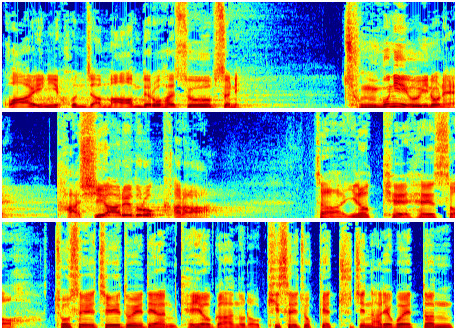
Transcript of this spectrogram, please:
과인이 혼자 마음대로 할 수 없으니 충분히 의논해 다시 아래도록 하라. 자, 이렇게 해서 조세 제도에 대한 개혁안으로 기세 좋게 추진하려고 했던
